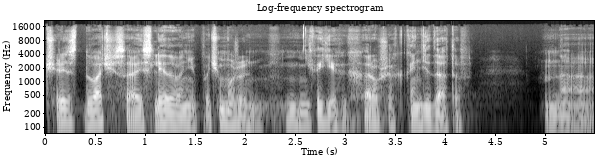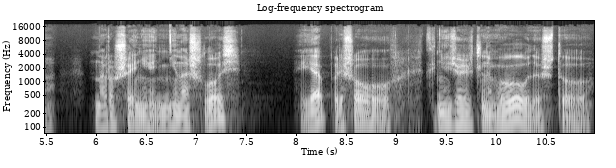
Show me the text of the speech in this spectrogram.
Через два часа исследований, почему же никаких хороших кандидатов на нарушение не нашлось, я пришел к неутешительному выводу, что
